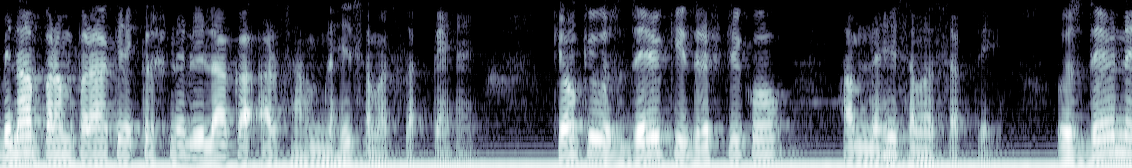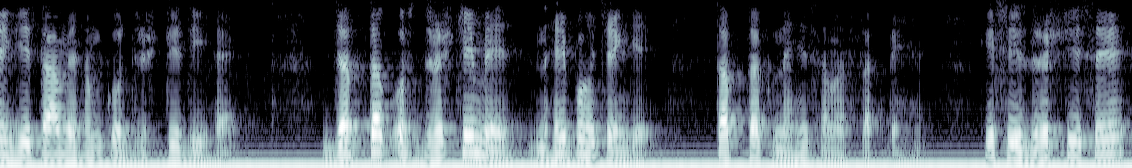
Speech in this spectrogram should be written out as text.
बिना परंपरा के कृष्ण लीला का अर्थ हम नहीं समझ सकते हैं, क्योंकि उस देव की दृष्टि को हम नहीं समझ सकते। उस देव ने गीता में हमको दृष्टि दी है। जब तक उस दृष्टि में नहीं पहुँचेंगे, तब तक नहीं समझ सकते हैं। किसी दृष्टि से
